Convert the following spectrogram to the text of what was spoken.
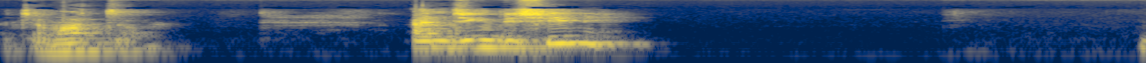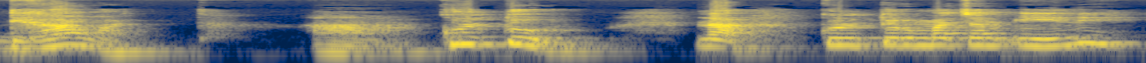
macam-macam. Anjing di sini. Dirawat. Kultur. Nah, kultur macam ini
